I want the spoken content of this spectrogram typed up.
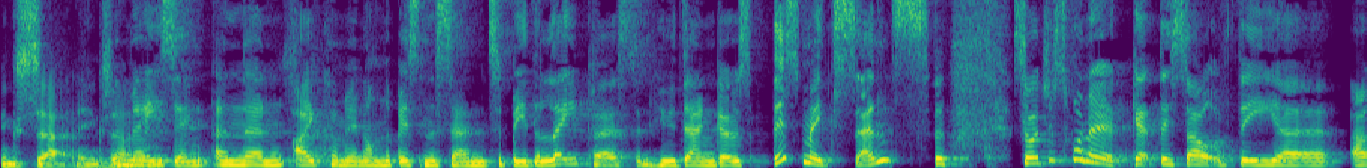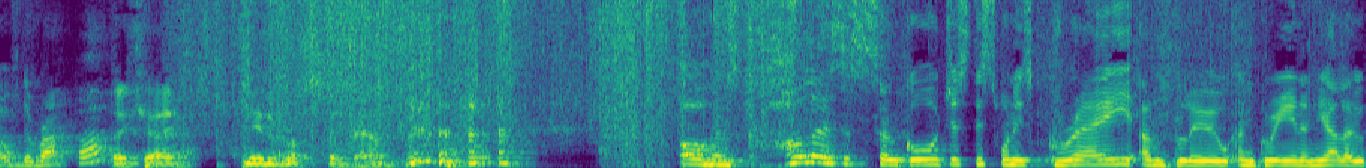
Exactly, exactly. Amazing. And then I come in on the business end to be the layperson who then goes, "This makes sense." so I just want to get this out of the uh, out of the wrapper. Okay, near the rusting now. Oh, those colours are so gorgeous. This one is grey and blue and green and yellow.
